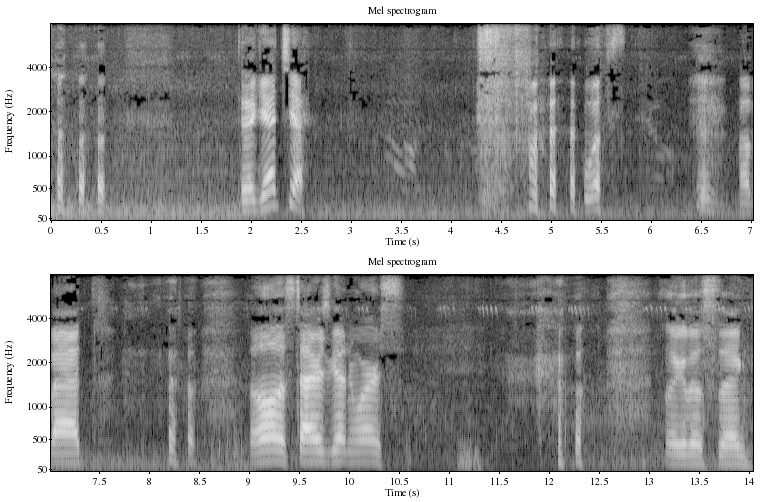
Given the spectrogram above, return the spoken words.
Did I get you? Whoops. My bad. oh, this tire's getting worse. Look at this thing.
